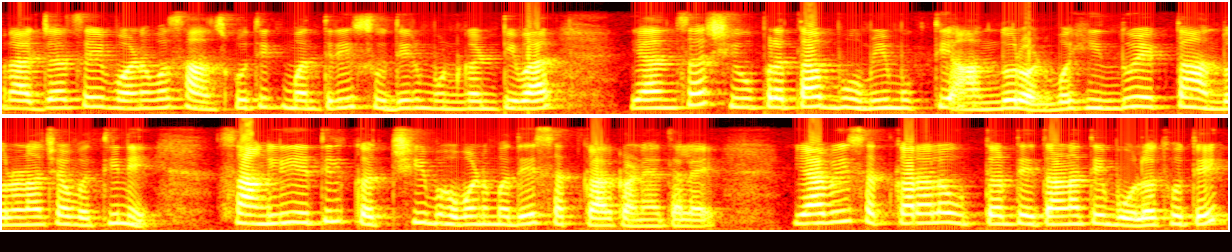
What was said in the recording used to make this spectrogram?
राज्याचे वन व सांस्कृतिक मंत्री सुधीर मुनगंटीवार यांचा शिवप्रताप भूमिमुक्ती आंदोलन व हिंदू एकता आंदोलनाच्या वतीने सांगली येथील कच्छी भवनमध्ये सत्कार करण्यात आलाय. यावेळी सत्काराला उत्तर देताना ते बोलत होते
